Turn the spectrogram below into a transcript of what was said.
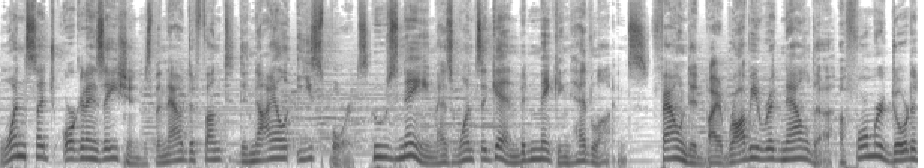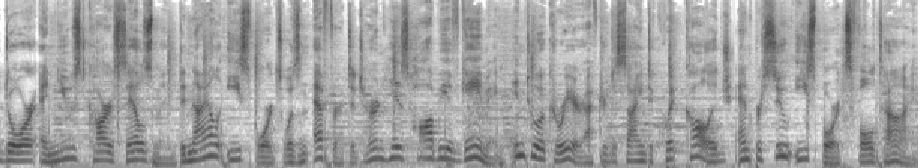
One such organization is the now defunct Denial Esports, whose name has once again been making headlines. Founded by Robby Ringnalda, a former door-to-door and used car salesman, Denial Esports was an effort to turn his hobby of gaming into a career after deciding to quit college and pursue esports full time.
